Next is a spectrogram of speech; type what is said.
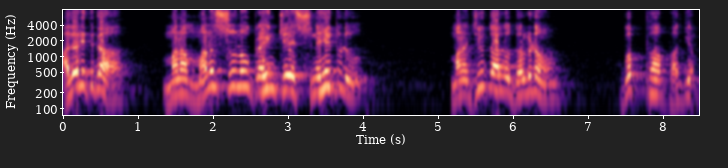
అదే రీతిగా మన మనస్సును గ్రహించే స్నేహితుడు మన జీవితాల్లో దొరకడం గొప్ప భాగ్యం.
